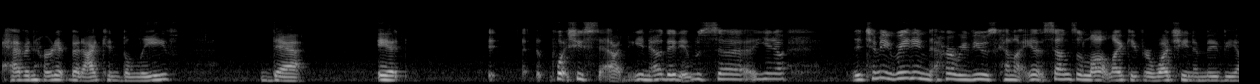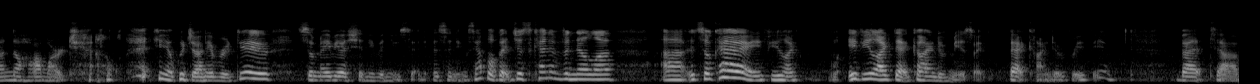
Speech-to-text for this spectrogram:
haven't heard it, but I can believe that it, it what she said, you know, that it was, uh, you know, to me, reading her reviews kind of like it sounds a lot like if you're watching a movie on the Hallmark Channel, you know, which I never do. So maybe I shouldn't even use that as an example. But just kind of vanilla. Uh, it's okay if you like if you like that kind of music, that kind of review. But uh,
